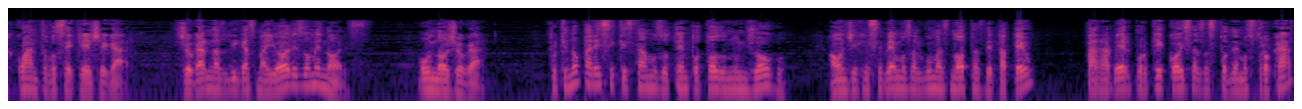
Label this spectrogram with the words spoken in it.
A quanto você quer chegar? Jogar nas ligas maiores ou menores? Ou não jogar? Porque não parece que estamos o tempo todo num jogo? Onde recebemos algumas notas de papel para ver por que coisas as podemos trocar,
